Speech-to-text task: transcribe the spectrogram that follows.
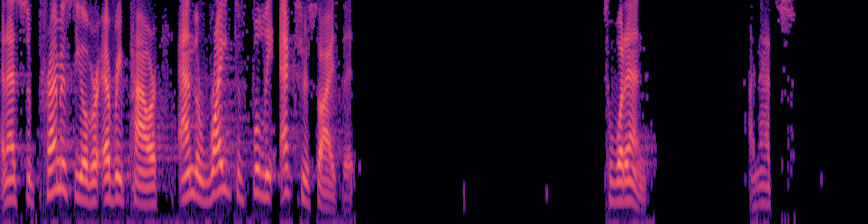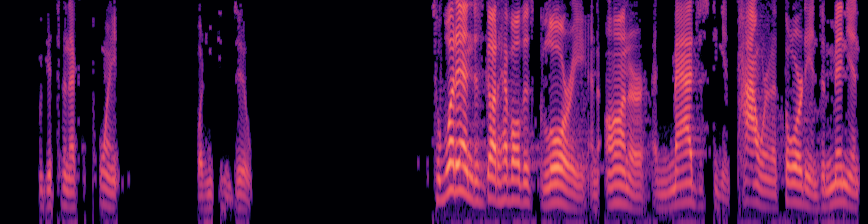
and has supremacy over every power and the right to fully exercise it. To what end? And that's, we get to the next point, what he can do. To what end does God have all this glory and honor and majesty and power and authority and dominion?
